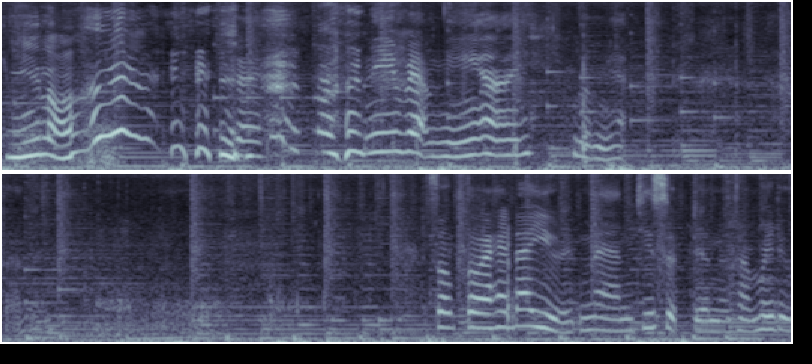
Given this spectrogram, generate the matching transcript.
อย่างนี้เหรอ ใช่ นี่แบบนี้ไงแบบเนี้ยทรงตัวให้ได้อยู่นานที่สุดเดี๋ยวหนูทำให้ดู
